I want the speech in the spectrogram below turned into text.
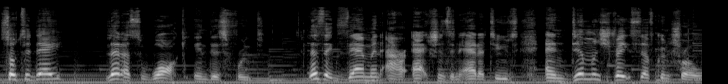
So today, let us walk in this fruit. Let's examine our actions and attitudes and demonstrate self control,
